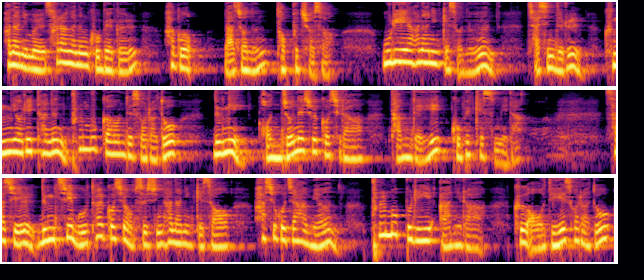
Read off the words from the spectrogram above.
하나님을 사랑하는 고백을 하고 나서는 덧붙여서 우리의 하나님께서는 자신들을 극렬히 타는 풀무 가운데서라도 능히 건져내실 것이라 담대히 고백했습니다. 사실 능치 못할 것이 없으신 하나님께서 하시고자 하면 풀무불이 아니라 그 어디에서라도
